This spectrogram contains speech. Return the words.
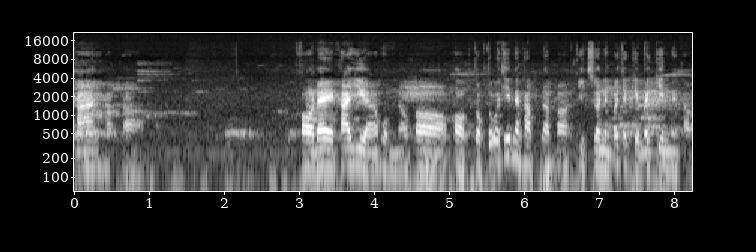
ค้านะครับก็พ อได้ค่าเหยื่อครับผมแล้วก็ออกตกทุกอาทิตย์นะครับ แล้วก็อีกส่วนหนึ่งก็จะเก็บไว้กินนะครับ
